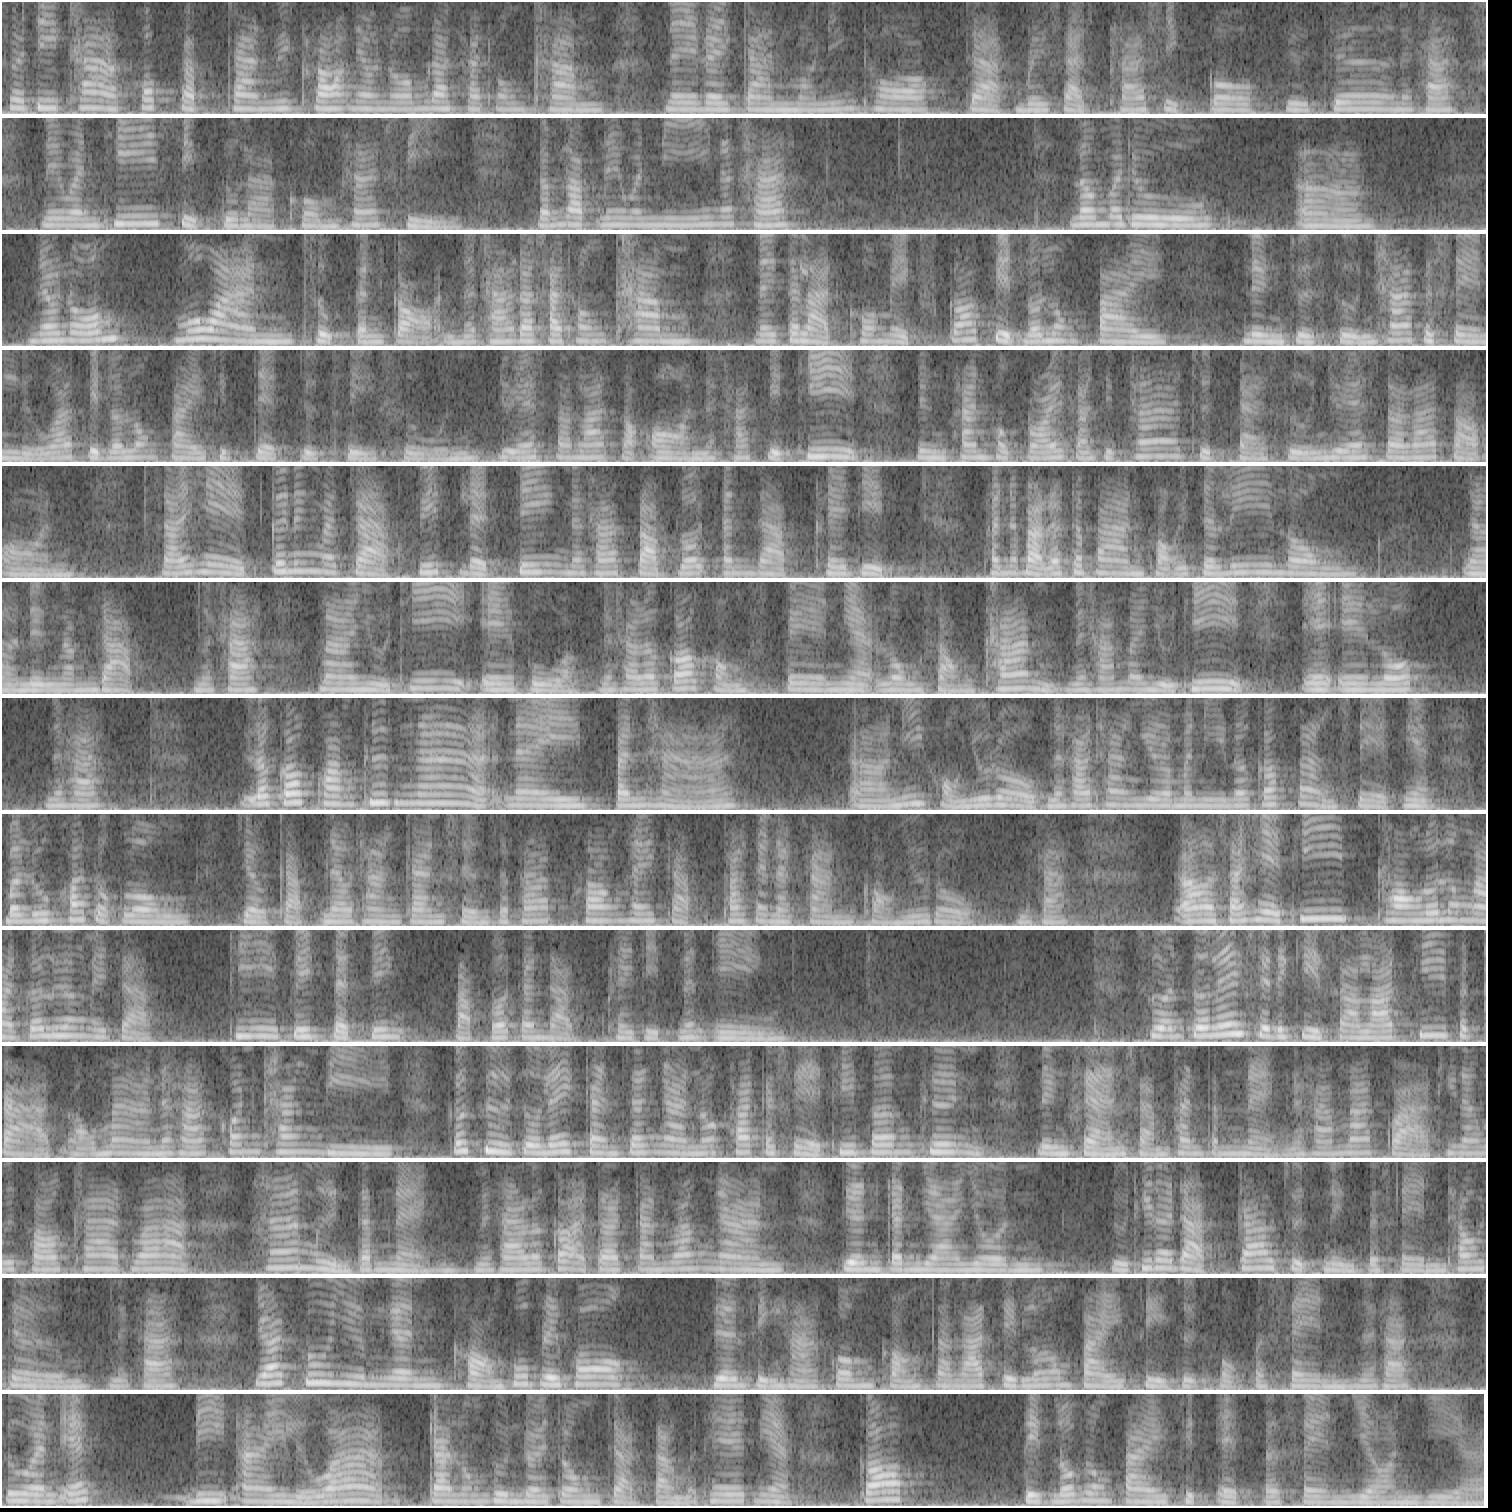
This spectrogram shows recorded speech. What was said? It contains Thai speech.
สวัสดีค่ะ พบกับการวิเคราะห์แนวโน้มราคาทองคำในรายการ Morning Talk จากบริษัท Classic Go Future นะคะ ในวันที่ 10 ตุลาคม 54สำหรับในวันนี้นะคะ เรามาดูแนวโน้มเมื่อวานสุกกันก่อนนะคะ ราคาทองคำในตลาดโคเม็กซ์ก็ปิดลดลงไป 1.05%หรือว่าปิดลดลงไป 17.40 US ดอลลาร์ต่อออนนะคะ ปิดที่ 1,635.80 US ดอลลาร์ต่อออน สาเหตุก็เนื่องมาจากฟิตเลตติ้งนะคะ ปรับลดอันดับเครดิต พันธบัตรรัฐบาลของอิตาลีลงหนึ่งลำดับนะคะ มาอยู่ที่ A บวกนะคะ แล้วก็ของสเปนเนี่ย ลง 2 ขั้นนะคะ มาอยู่ที่ AA ลบนะคะ แล้วก็ความคืบหน้าในปัญหา นี่ของยุโรปนะคะทางเยอรมนีแล้วก็ฝรั่งเศสเนี่ยบรรลุข้อตกลงเกี่ยวกับแนวทางการเสริมสภาพคล่องให้กับภาคธนาคารของยุโรปนะคะสาเหตุที่ทองลดลงมาก็เรื่องในจากที่ฟิตเบตติ้งปรับลดอันดับเครดิตนั่นเอง ส่วนตัวเลขเศรษฐกิจสหรัฐที่ประกาศออกมานะคะค่อนข้างดี ก็คือตัวเลขการจ้างงานนอกภาคเกษตรที่เพิ่มขึ้น 1 3 0 0 0 0ตำแหน่งนะคะมากกว่าที่นักวิเคราะห์คาดว่า 50,000ตำแหน่งนะคะแล้วก็อัตราการว่างงานเดือนกันยายนอยู่ที่ระดับ 9.1%เท่าเดิมนะคะยอดกู้ยืมเงินของผู้บริโภคเดือนสิงหาคมของสหรัฐติดลดลงไป 4.6%นะคะส่วน FDI หรือว่าการลงทุนโดยตรงจากต่างประเทศเนี่ยก็ ติดลบลงไป 11%ยอนเยีย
